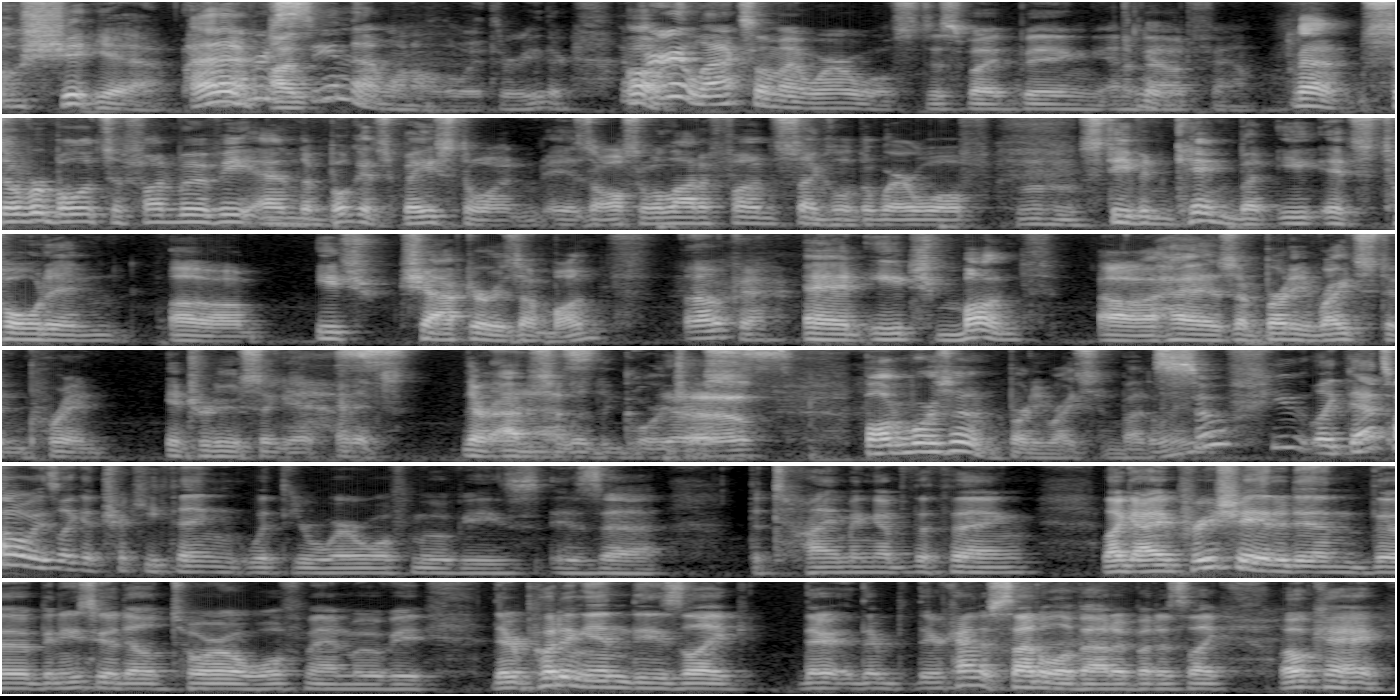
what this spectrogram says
oh shit, yeah. I've And never I'm- seen that one all the way through either. I'm Oh. very lax on my werewolves, despite being an avowed fan. Yeah, Silver Bullet's a fun movie, and the book it's based on is also a lot of fun. Cycle of the Werewolf, Stephen King, but it's told in um, each chapter is a month, Okay. and each month uh, has a Bernie Wrightson print introducing it, and it's they're absolutely gorgeous. Yes. Baltimore's own Bernie Wrightson, by the way. So few like that's always like a tricky thing with your werewolf movies is uh the timing of the thing. Like I appreciated it in the Benicio del Toro Wolfman movie, they're putting in these like they're they're they're kind of subtle about it, but it's like okay,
